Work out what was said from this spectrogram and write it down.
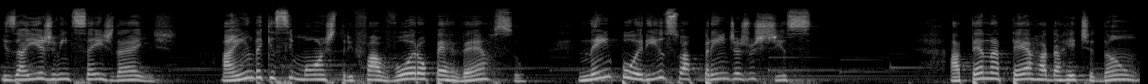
Isaías 26, 10. Ainda que se mostre favor ao perverso, nem por isso aprende a justiça. Até na terra da retidão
